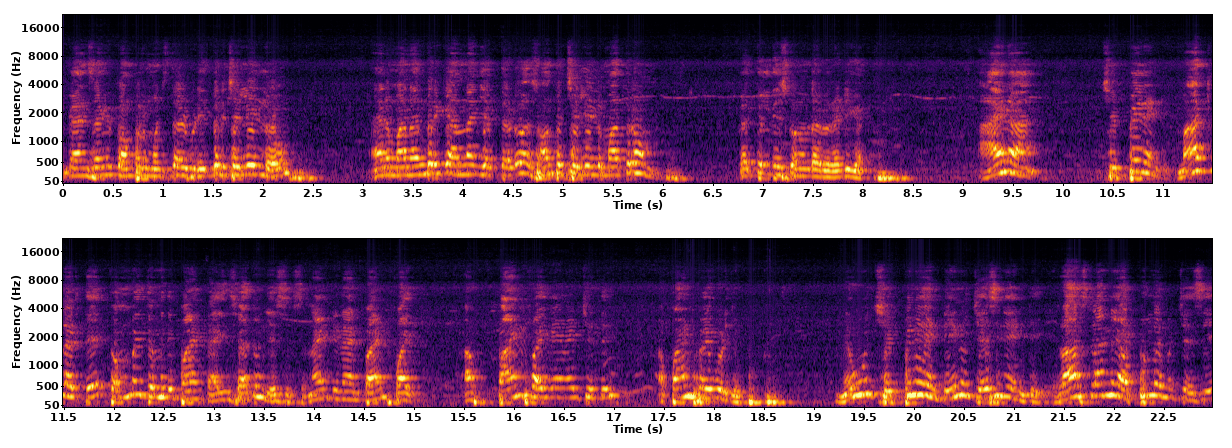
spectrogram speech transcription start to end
ఇంకా ఆయన సంగతి కొంపలు ముంచుతాడు. ఇప్పుడు ఇద్దరు చెల్లెళ్ళు ఆయన మనందరికీ అన్నం చెప్తాడు. ఆ సొంత చెల్లెళ్ళు మాత్రం కత్తిలు తీసుకొని ఉంటారు రెడీగా. ఆయన చెప్పానండి. మాట్లాడితే తొంభై తొమ్మిది పాయింట్ ఐదు శాతం చేసేసి నైంటీ నైన్ పాయింట్ ఫైవ్. ఆ పాయింట్ ఫైవ్ ఏమొచ్చింది ఆ పాయింట్ ఫైవ్ కూడా చెప్పు. నువ్వు చెప్పిన ఏంటి? నువ్వు చేసిన ఏంటి? రాష్ట్రాన్ని అప్పుల్లో ముంచేసి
